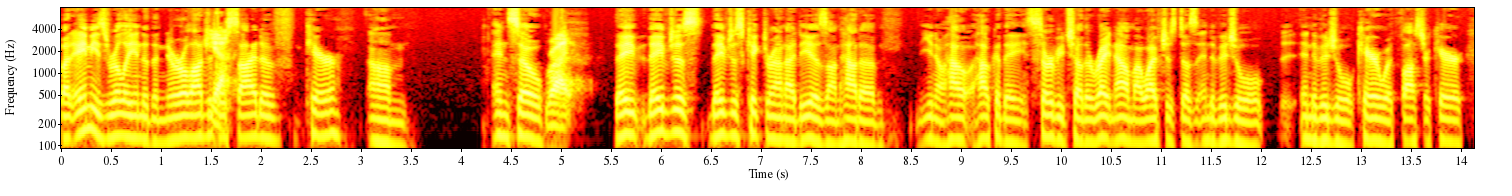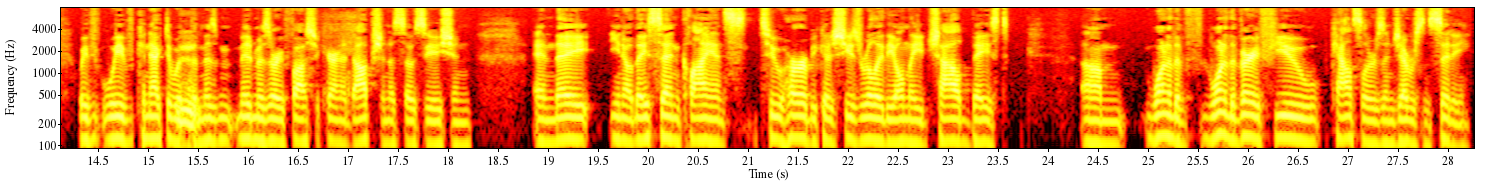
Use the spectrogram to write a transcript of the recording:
But Amy's really into the neurological yeah. side of care. Um, and so right. they, they've just, they've just kicked around ideas on how to, you know how how could they serve each other right now my wife just does individual individual care with foster care we've we've connected with mm. the mid missouri foster care and adoption association and they you know they send clients to her because she's really the only child based um, one of the one of the very few counselors in jefferson city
